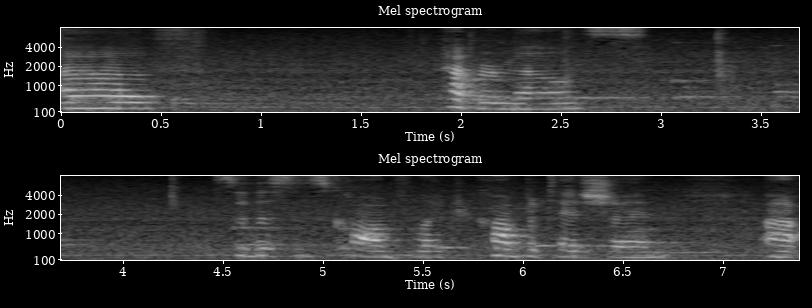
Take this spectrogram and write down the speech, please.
of Peppermills. So this is conflict, competition, uh,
